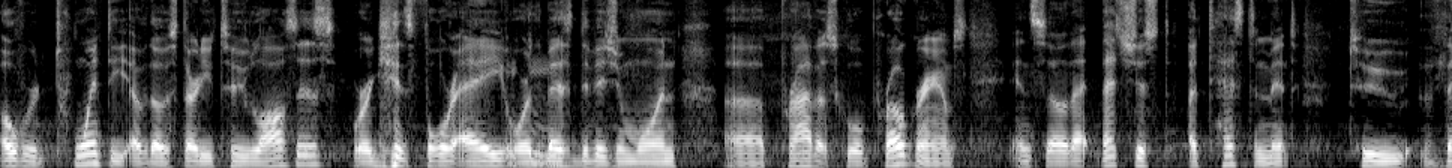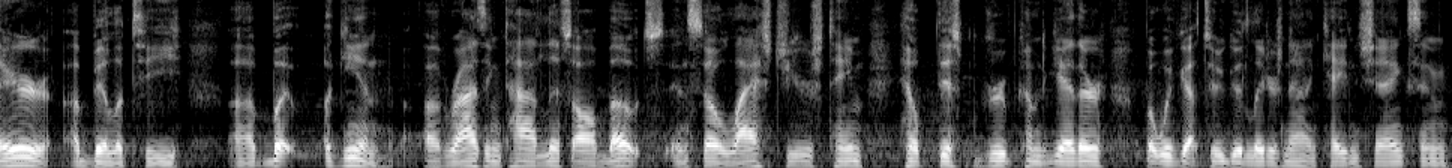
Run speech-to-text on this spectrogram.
over 20 of those 32 losses were against 4A or the best Division One uh, private school programs. And so that, that's just a testament to their ability. Uh, but again, a rising tide lifts all boats. And so last year's team helped this group come together. But we've got two good leaders now in Kaden Shanks and,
